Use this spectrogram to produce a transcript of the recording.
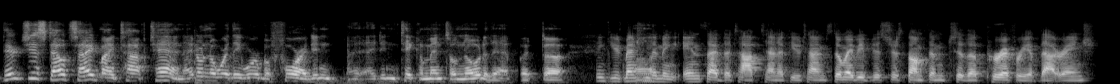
they're just outside my top ten. I don't know where they were before. I didn't I didn't take a mental note of that, but. Uh, I think you'd mentioned uh, them being inside the top 10 a few times, so maybe this just bumped them to the periphery of that range.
